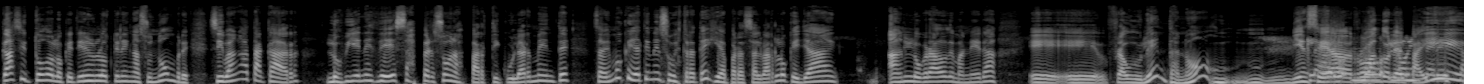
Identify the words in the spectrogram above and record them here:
casi todo lo que tienen lo tienen a su nombre. Si van a atacar los bienes de esas personas particularmente, sabemos que ya tienen su estrategia para salvar lo que ya han logrado de manera eh, eh, fraudulenta, ¿no? Bien sea Claro, robándole lo al país.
